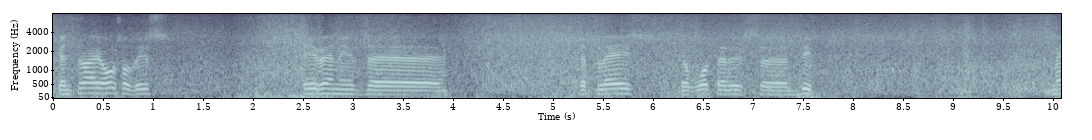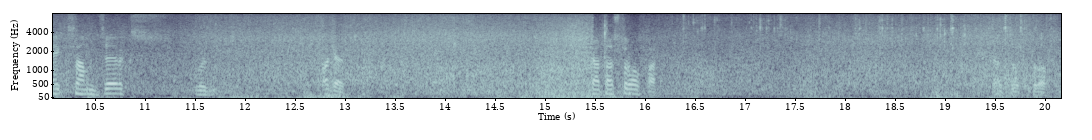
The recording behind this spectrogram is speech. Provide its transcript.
you can try also this even if the the place the water is uh, deep. Make some jerks with okay. Catastrophe. Catastrophe.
